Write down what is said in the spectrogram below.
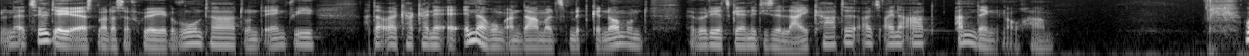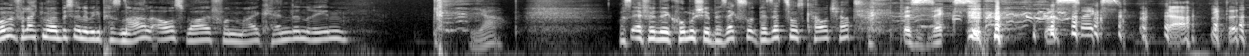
dann erzählt er ihr erstmal, dass er früher hier gewohnt hat und irgendwie hat er aber gar keine Erinnerung an damals mitgenommen und er würde jetzt gerne diese Leihkarte als eine Art Andenken auch haben. Wollen wir vielleicht mal ein bisschen über die Personalauswahl von Mike Hanlon reden? Ja. Was er für eine komische Besetzungscouch hat. Sechs. Bis sechs. Ja, bitte.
